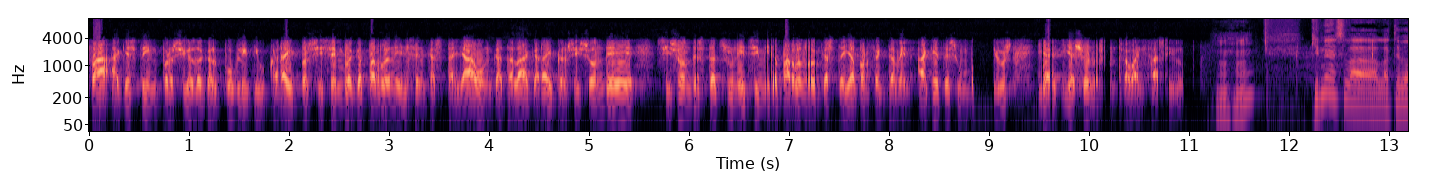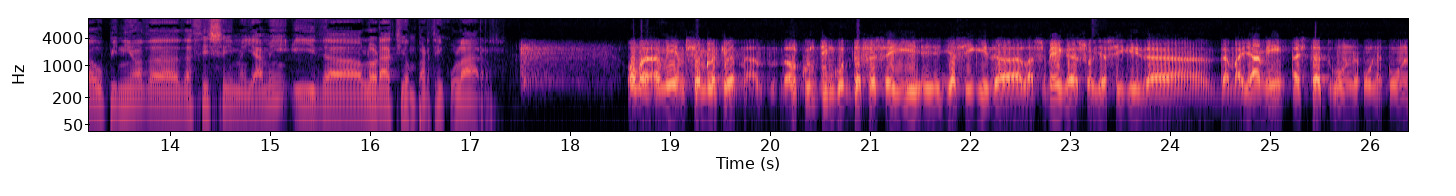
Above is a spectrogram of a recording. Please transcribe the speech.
fa aquesta impressió de que el públic diu, carai, però si sembla que parlen ells en castellà o en català, carai, però si són de, si són d'Estats Units i mira, parlen el castellà perfectament. Aquest és un bon ajust i, i això no és un treball fàcil. Uh -huh. Quina és la, la teva opinió de, de CSI Miami i de l'Horatio en particular? Home, a mi em sembla que eh, el contingut de CSI, eh, ja sigui de Las Vegas o ja sigui de, de Miami, ha estat un, un, un,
